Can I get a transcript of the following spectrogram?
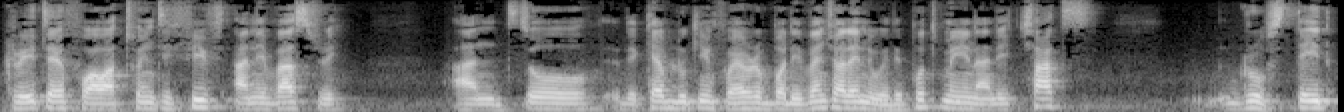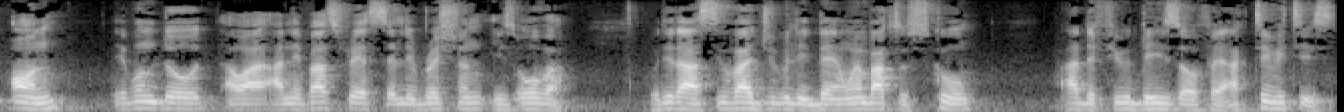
created for our 25th anniversary. And so they kept looking for everybody. Eventually, anyway, they put me in and the chat group stayed on, even though our anniversary celebration is over. We did our silver jubilee, then went back to school, had a few days of uh, activities.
